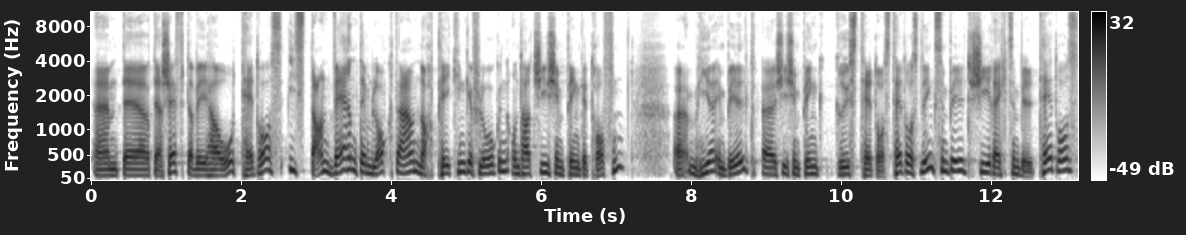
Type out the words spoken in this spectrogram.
Ähm, der, der, Chef der WHO, Tedros, ist dann während dem Lockdown nach Peking geflogen und hat Xi Jinping getroffen. Ähm, hier im Bild, äh, Xi Jinping grüßt Tedros. Tedros links im Bild, Xi rechts im Bild. Tedros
